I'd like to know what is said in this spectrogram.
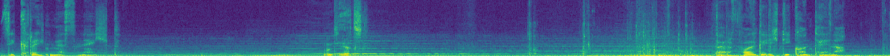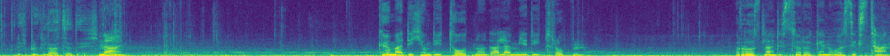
Sie kriegen es nicht. Und jetzt? Verfolge ich die Container. Ich begleite dich. Nein. Kümmer dich um die Toten und alarmier die Truppen. Russland ist zurück in Ursikstan.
